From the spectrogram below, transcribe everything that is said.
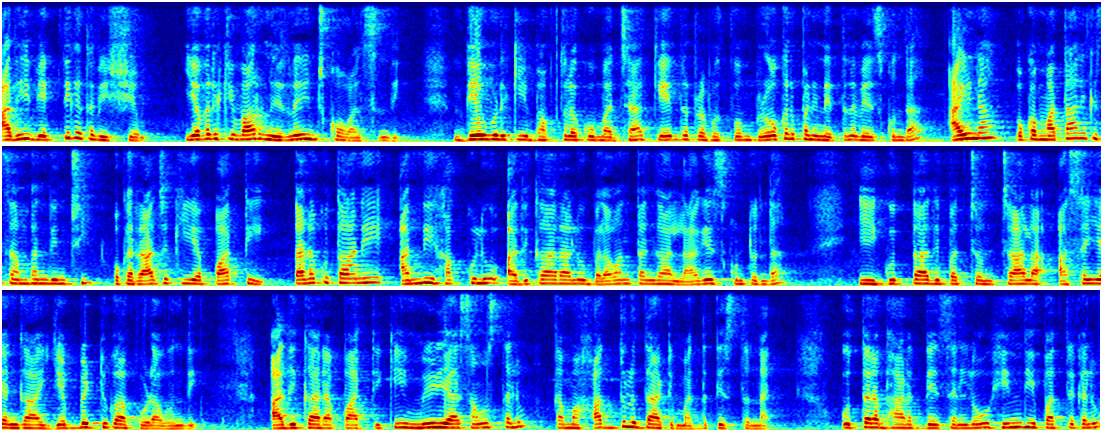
అది వ్యక్తిగత విషయం. ఎవరికి వారు నిర్ణయించుకోవాల్సింది. దేవుడికి భక్తులకు మధ్య కేంద్ర ప్రభుత్వం బ్రోకర్ పని నెత్తిన వేసుకుందా? అయినా ఒక మతానికి సంబంధించి ఒక రాజకీయ పార్టీ తనకు తానే అన్ని హక్కులు అధికారాలు బలవంతంగా లాగేసుకుంటుందా? ఈ గుత్తాధిపత్యం చాలా అసహ్యంగా ఎబ్బెట్టుగా కూడా ఉంది. అధికార పార్టీకి మీడియా సంస్థలు తమ హద్దులు దాటి మద్దతిస్తున్నాయి. ఉత్తర భారతదేశంలో హిందీ పత్రికలు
